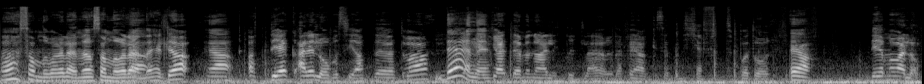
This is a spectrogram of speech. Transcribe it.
ah, savner å være alene og savner å være Ja. alene hele tida, Ja. at det er det lov å si at vet du hva Det er enig. Greit, det, men nå er jeg litt drittlei av å høre det, for jeg har ikke sett en kjeft på et år. Ja. Det må være lov.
